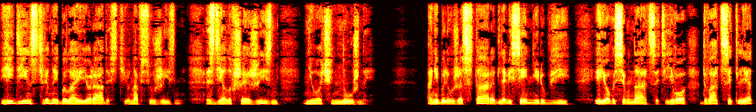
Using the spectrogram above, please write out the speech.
единственной была ее радостью на всю жизнь, сделавшая жизнь не очень нужной. Они были уже стары для весенней любви. Ее восемнадцать, его двадцать лет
